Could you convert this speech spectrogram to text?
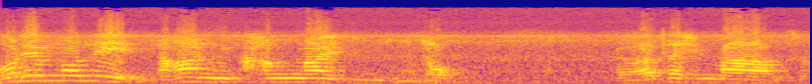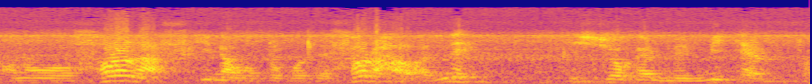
これもね何考えてみると私まああの空が好きな男で空はね一生懸命見てると。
